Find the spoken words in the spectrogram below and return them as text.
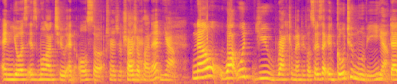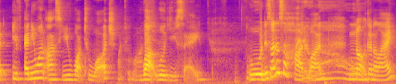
and yours is Mulan 2 and also Treasure Treasure Planet. Planet. Yeah. Now, what would you recommend people? So it's like a go-to movie Yeah. that if anyone asks you what to watch, What to watch? what will you say? Ooh, this one is a hard one. know. Not gonna lie,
